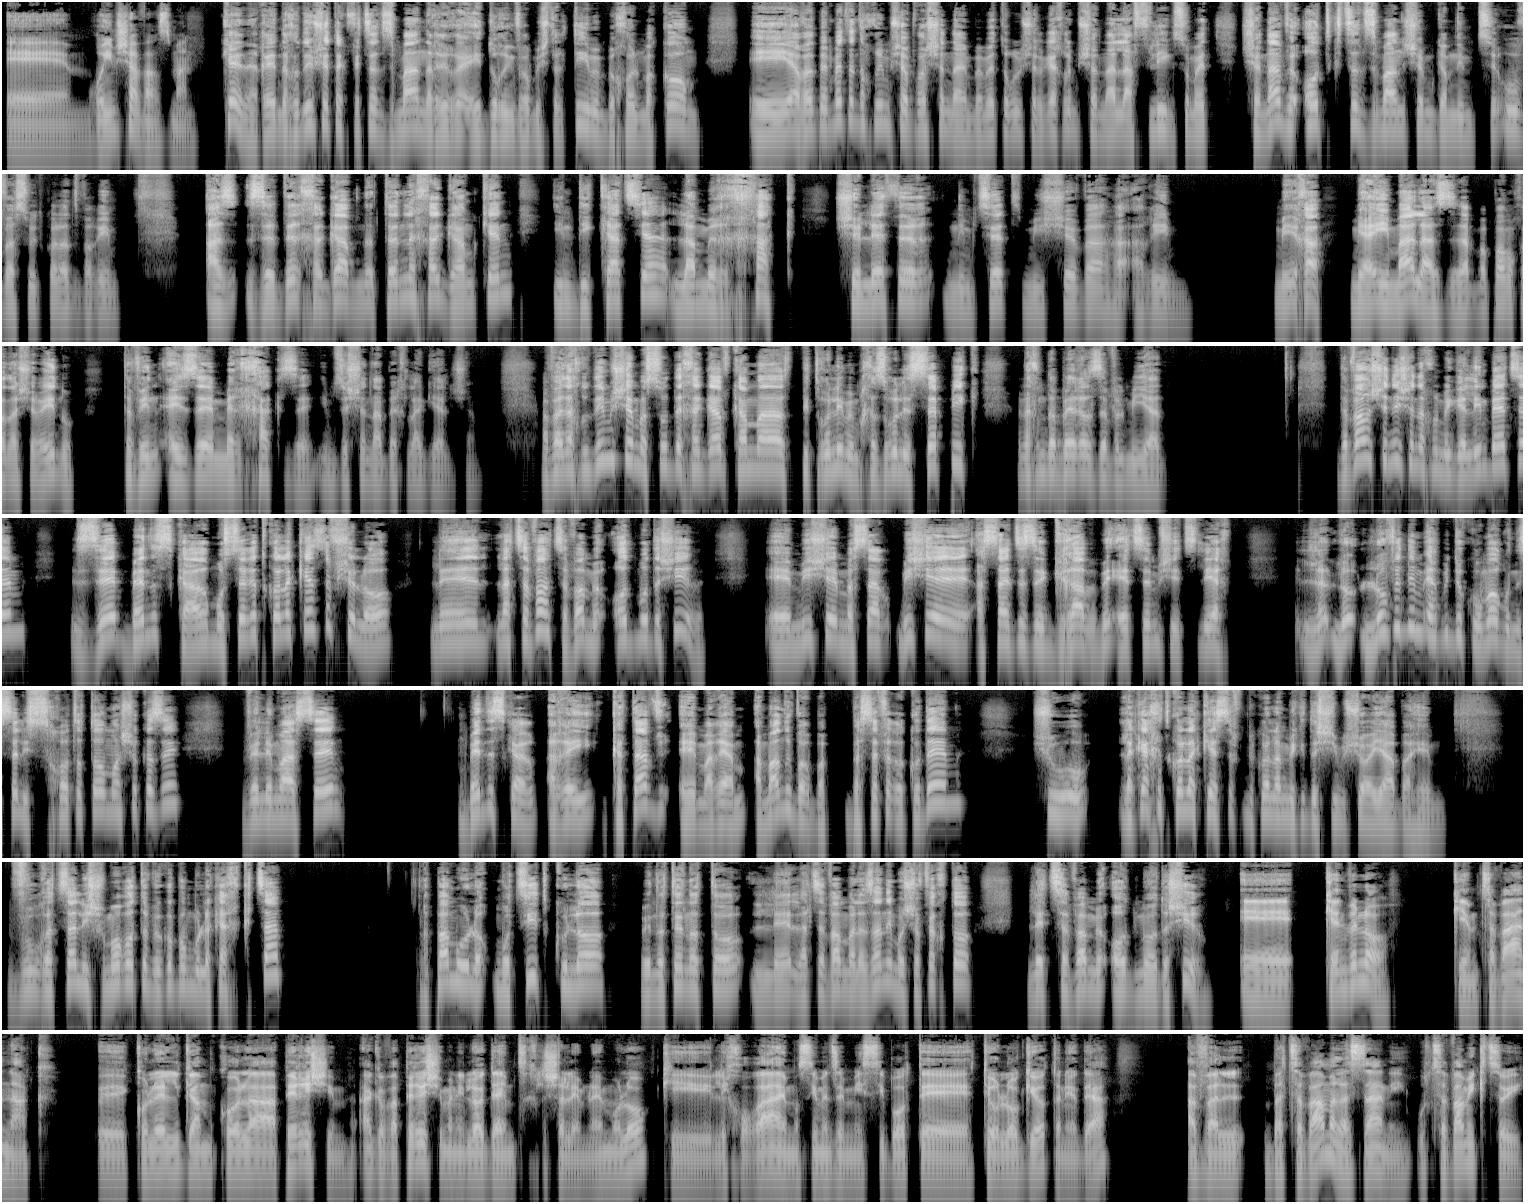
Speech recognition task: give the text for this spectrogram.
אמ, רואים שעבר זמן. כן הרי אנחנו יודעים שהייתה קפיצת זמן הרי ההידורים כבר משתלטים בכל מקום אה, אבל באמת אנחנו רואים שעברה שנה הם באמת אומרים שלקח להם שנה להפליג זאת אומרת שנה ועוד קצת זמן שהם גם נמצאו ועשו את כל הדברים. אז זה דרך אגב נותן לך גם כן אינדיקציה למרחק שלת'ר נמצאת משבע הערים. מהאי מעלה זה בפעם האחרונה שראינו תבין איזה מרחק זה, אם זה שנה בערך להגיע לשם. אבל אנחנו יודעים שהם עשו דרך אגב כמה פתרולים, הם חזרו לספיק, אנחנו נדבר על זה אבל מיד. דבר שני שאנחנו מגלים בעצם, זה בן אסקר מוסר את כל הכסף שלו לצבא, צבא מאוד מאוד עשיר. אה, מי שמסר, מי שעשה את זה זה גרב בעצם שהצליח, לא, לא, לא יודעים איך בדיוק הוא אמר, הוא ניסה לסחוט אותו או משהו כזה, ולמעשה בנדסקר הרי כתב, הרי אמרנו כבר בספר הקודם, שהוא לקח את כל הכסף מכל המקדשים שהוא היה בהם, והוא רצה לשמור אותו וכל פעם הוא לקח קצת, הפעם הוא לא, מוציא את כולו ונותן אותו לצבא מלזנים, או שהופך אותו לצבא מאוד מאוד עשיר. אה, כן ולא, כי הם צבא ענק, אה, כולל גם כל הפרישים. אגב, הפרישים אני לא יודע אם צריך לשלם להם או לא, כי לכאורה הם עושים את זה מסיבות אה, תיאולוגיות, אני יודע. אבל בצבא המלזני הוא צבא מקצועי,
